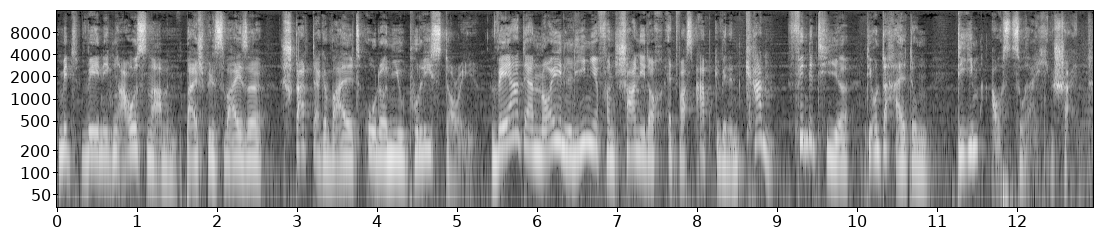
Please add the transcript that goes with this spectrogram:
mit wenigen Ausnahmen, beispielsweise Stadt der Gewalt oder New Police Story. Wer der neuen Linie von Chan jedoch etwas abgewinnen kann, findet hier die Unterhaltung, die ihm auszureichen scheint.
